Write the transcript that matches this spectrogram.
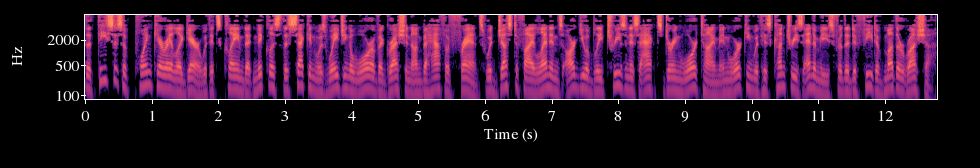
The thesis of Poincaré-la guerre with its claim that Nicholas II was waging a war of aggression on behalf of France would justify Lenin's arguably treasonous acts during wartime in working with his country's enemies for the defeat of Mother Russia.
